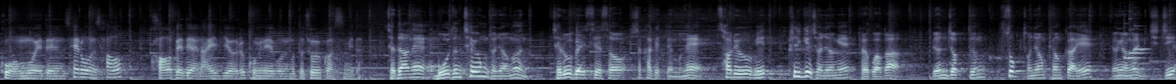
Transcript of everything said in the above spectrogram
그 업무에 대한 새로운 사업, 과업에 대한 아이디어를 고민해 보는 것도 좋을 것 같습니다. 재단의 모든 채용 전형은 제로 베이스에서 시작하기 때문에 서류 및 필기 전형의 결과가 면접 등 후속 전형 평가에 영향을 미치지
